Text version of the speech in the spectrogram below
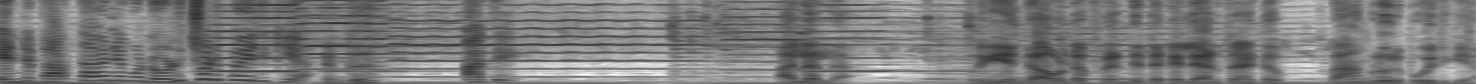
എന്റെ ഭർത്താവിനെ കൊണ്ട് ഒളിച്ചോടി പോയിരിക്കുക എന്ത്? അതെ. അല്ലല്ല. പ്രിയങ്ക അവളുടെ ഫ്രണ്ടിന്റെ കല്യാണത്തിനായിട്ട് ബാംഗ്ലൂർ പോയിരിക്കുക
